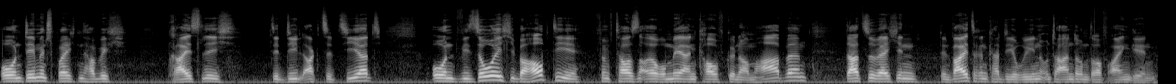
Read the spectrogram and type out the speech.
und dementsprechend habe ich preislich den Deal akzeptiert. Und wieso ich überhaupt die 5000 Euro mehr in Kauf genommen habe, dazu werde ich in den weiteren Kategorien unter anderem darauf eingehen.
